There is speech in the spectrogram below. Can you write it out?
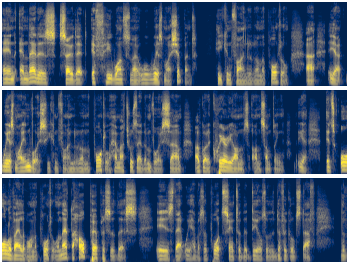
and and that is so that if he wants to know, well, where's my shipment? He can find it on the portal. Uh, yeah, where's my invoice? He can find it on the portal. How much was that invoice? Um, I've got a query on on something. Yeah, it's all available on the portal. And that the whole purpose of this is that we have a support center that deals with the difficult stuff. The,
